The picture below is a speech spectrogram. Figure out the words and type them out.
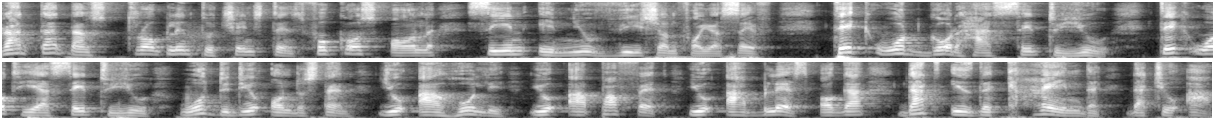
rather than struggling to change things, focus on seeing a new vision for yourself. Take what God has said to you. Take what He has said to you. What did you understand? You are holy. You are perfect. You are blessed. Oga, that is the kind that you are.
